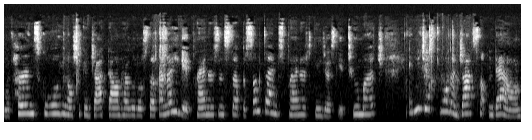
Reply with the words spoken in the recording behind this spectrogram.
with her, in school. You know she can jot down her little stuff. I know you get planners and stuff, but sometimes planners can just get too much, and you just want to jot something down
